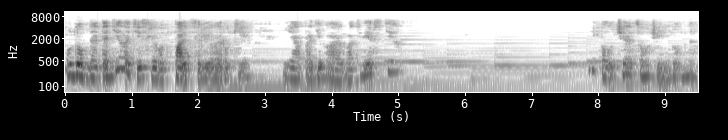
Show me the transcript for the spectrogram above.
Удобно это делать, если вот пальцы левой руки я продеваю в отверстие. И получается очень удобно.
